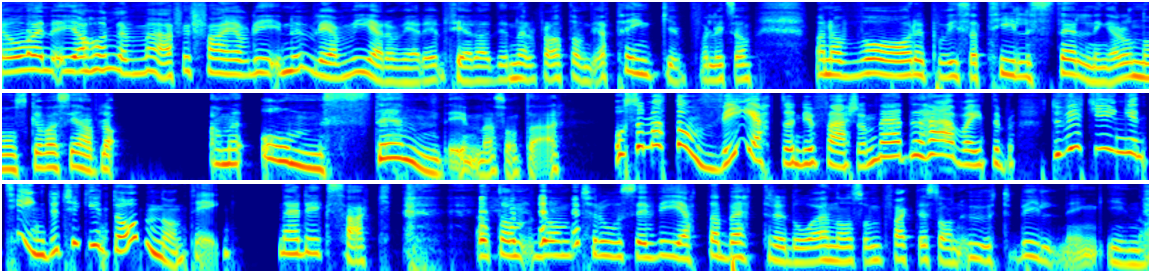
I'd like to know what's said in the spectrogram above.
Jo, men jag håller med. För fan, jag blir, nu blir jag mer och mer irriterad när du pratar om det. Jag tänker på liksom, man har varit på vissa tillställningar och någon ska vara så jävla ja, men omständig med sånt där. Och som att de vet ungefär som, nej det här var inte bra. Du vet ju ingenting, du tycker inte om någonting. Nej, det är exakt. Att de, de tror sig veta bättre då än någon som faktiskt har en utbildning inom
